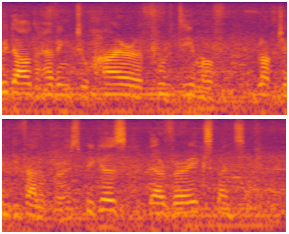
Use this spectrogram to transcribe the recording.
without having to hire a full team of blockchain developers because they're very expensive.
